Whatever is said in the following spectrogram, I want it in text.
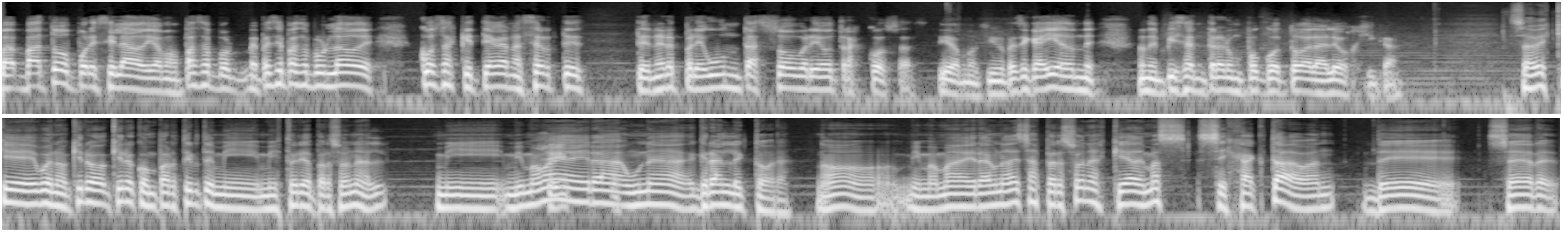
va, todo por ese lado, digamos. Pasa por, me parece que pasa por un lado de cosas que te hagan hacerte tener preguntas sobre otras cosas, digamos. Y me parece que ahí es donde, donde empieza a entrar un poco toda la lógica. Sabes que, bueno, quiero, quiero compartirte mi, historia personal. Mi, mamá era una gran lectora, ¿no? Mi mamá era una de esas personas que además se jactaban de ser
